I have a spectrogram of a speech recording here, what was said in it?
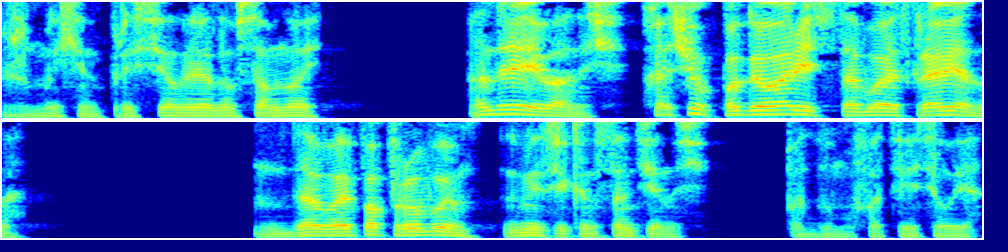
Жмыхин присел рядом со мной. «Андрей Иванович, хочу поговорить с тобой откровенно». «Давай попробуем, Дмитрий Константинович», — подумав, ответил я.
